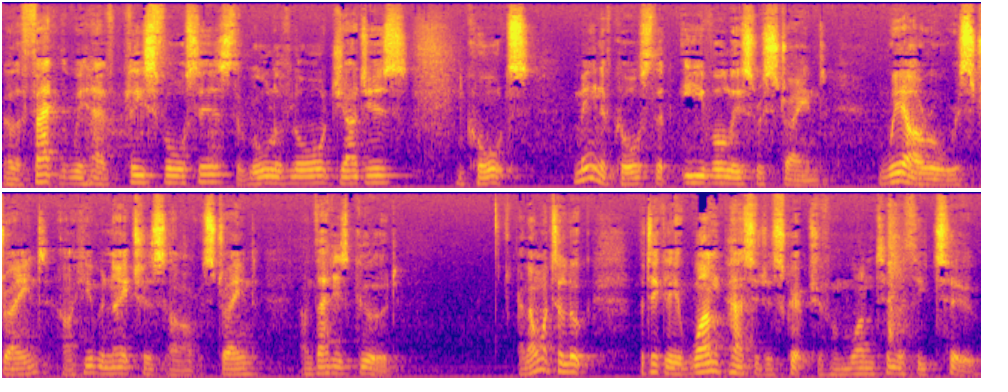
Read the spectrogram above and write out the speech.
Now, the fact that we have police forces, the rule of law, judges, and courts mean, of course, that evil is restrained. We are all restrained, our human natures are restrained, and that is good. And I want to look particularly at one passage of Scripture from 1 Timothy 2.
